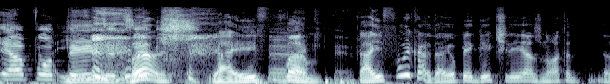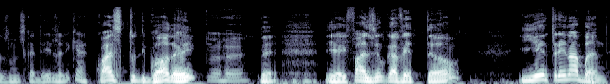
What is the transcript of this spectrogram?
É a e, potência. vamos. E aí, vamos. Daí fui, cara. Daí eu peguei e tirei as notas das músicas deles ali, que é quase tudo igual daí. Aham. Né? E aí fazia o gavetão e entrei na banda.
